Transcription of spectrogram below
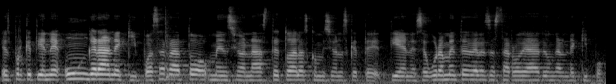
es porque tiene un gran equipo. Hace rato mencionaste todas las comisiones que te tienes. Seguramente debes estar rodeada de un gran equipo.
